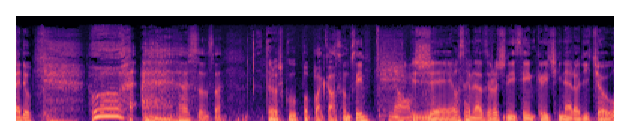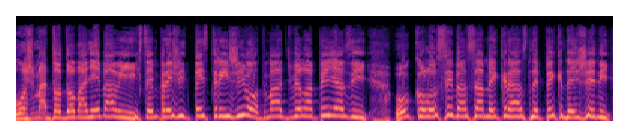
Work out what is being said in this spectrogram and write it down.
dopredu. Uh, som sa trošku poplakal som si, No. že 18-ročný syn kričí na rodičov už ma to doma nebaví, chcem prežiť pestrý život, mať veľa peňazí, okolo seba samé krásne, pekné ženy,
